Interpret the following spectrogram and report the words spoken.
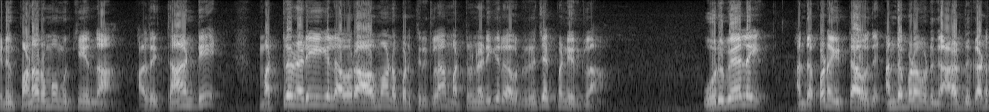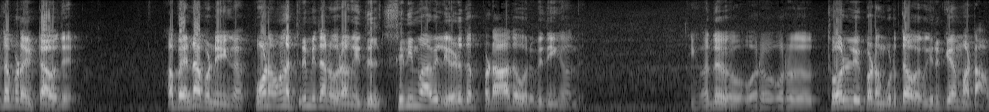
எனக்கு பணம் ரொம்ப முக்கியம்தான். அதை தாண்டி மற்ற நடிகைகள் அவரை அவமானப்படுத்தியிருக்கலாம் மற்ற நடிகர் அவர் ரிஜெக்ட் பண்ணியிருக்கலாம். ஒருவேளை அந்த படம் ஹிட் ஆகுது. அந்த படம் விடுங்க. அதுக்கு அடுத்த படம் ஹிட் ஆகுது. அப்போ என்ன பண்ணுவீங்க? போனவங்களாம் திரும்பி தானே வருவாங்க. இதில் சினிமாவில் எழுதப்படாத ஒரு விதிங்க வந்து. நீங்கள் வந்து ஒரு ஒரு தோல்வி படம் கொடுத்தா இருக்கவே மாட்டான்.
